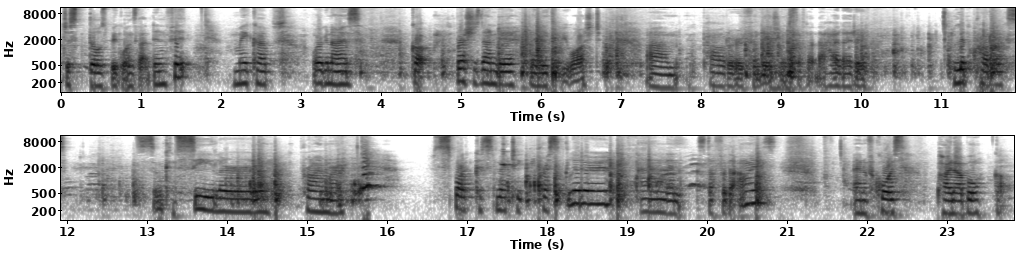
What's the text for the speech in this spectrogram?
just those big ones that didn't fit makeup organized got brushes down there that need to be washed um, powder foundation stuff like that highlighter lip products some concealer primer spark cosmetic pressed glitter and then stuff for the eyes and of course pineapple got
